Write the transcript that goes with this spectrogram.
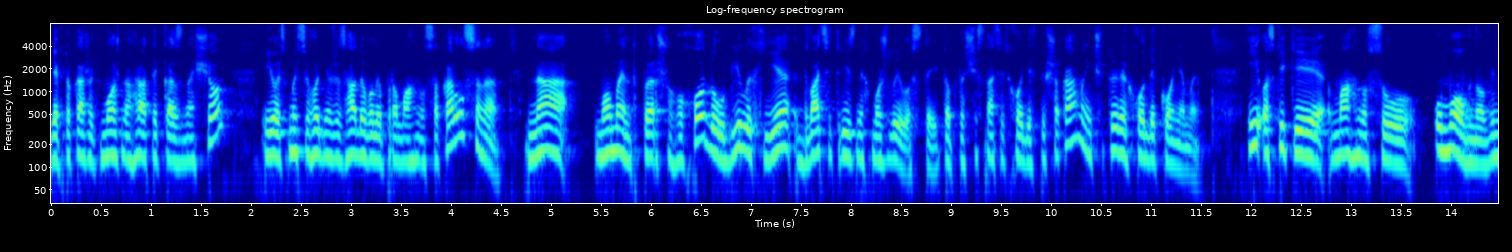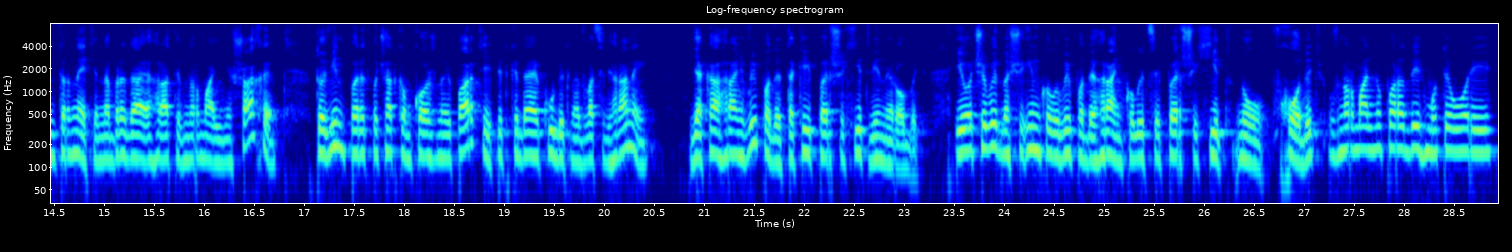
як то кажуть, можна грати казна що. І ось ми сьогодні вже згадували про Магнуса Карлсена. На момент першого ходу у білих є 20 різних можливостей, тобто 16 ходів пішаками і 4 ходи конями. І оскільки Магнусу умовно в інтернеті набридає грати в нормальні шахи, то він перед початком кожної партії підкидає кубик на 20 граней. Яка грань випаде, такий перший хід він і робить. І очевидно, що інколи випаде грань, коли цей перший хід ну, входить в нормальну парадигму теорії,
